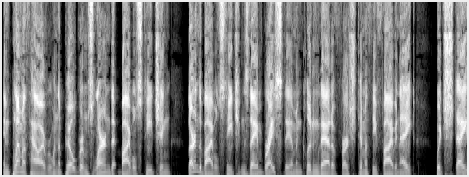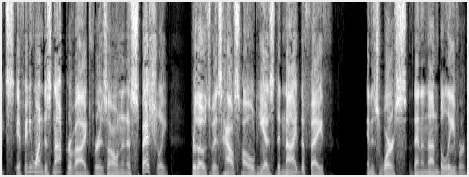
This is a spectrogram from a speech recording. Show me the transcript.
In Plymouth, however, when the pilgrims learned that Bible's teaching, learned the Bible's teachings, they embraced them, including that of 1 Timothy 5 and 8, which states, If anyone does not provide for his own, and especially for those of his household, he has denied the faith and is worse than an unbeliever.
